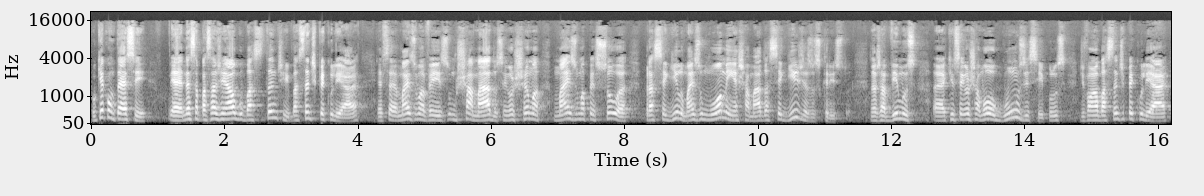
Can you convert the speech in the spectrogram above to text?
O que acontece é, nessa passagem é algo bastante, bastante peculiar. Essa é mais uma vez um chamado. O Senhor chama mais uma pessoa para segui-lo, mais um homem é chamado a seguir Jesus Cristo. Nós já vimos é, que o Senhor chamou alguns discípulos de forma bastante peculiar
